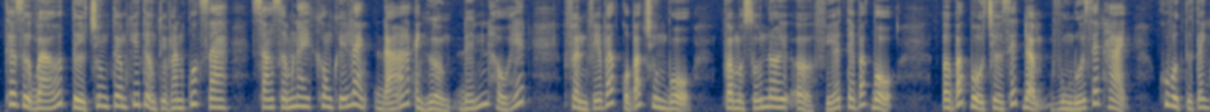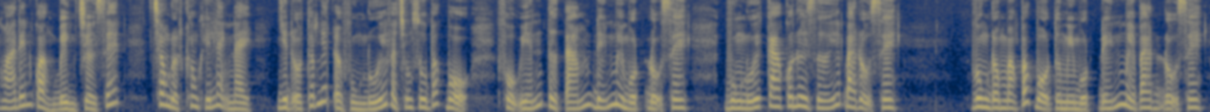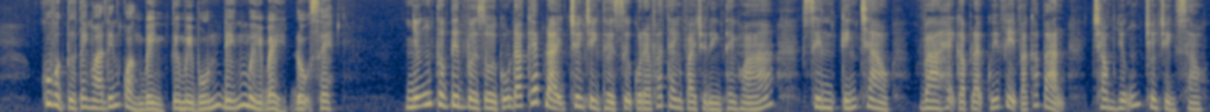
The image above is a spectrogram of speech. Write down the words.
Theo dự báo từ Trung tâm Khí tượng Thủy văn Quốc gia, sáng sớm nay không khí lạnh đã ảnh hưởng đến hầu hết phần phía Bắc của Bắc Trung Bộ và một số nơi ở phía Tây Bắc Bộ. Ở Bắc Bộ trời rét đậm, vùng núi rét hại, khu vực từ Thanh Hóa đến Quảng Bình trời rét. Trong đợt không khí lạnh này, nhiệt độ thấp nhất ở vùng núi và trung du Bắc Bộ phổ biến từ 8 đến 11 độ C, vùng núi cao có nơi dưới 3 độ C. Vùng đồng bằng Bắc Bộ từ 11 đến 13 độ C, khu vực từ Thanh Hóa đến Quảng Bình từ 14 đến 17 độ C. Những thông tin vừa rồi cũng đã khép lại chương trình thời sự của Đài Phát thanh và Truyền hình Thanh Hóa. Xin kính chào và hẹn gặp lại quý vị và các bạn trong những chương trình sau.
